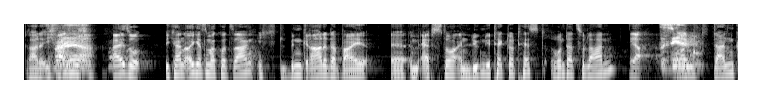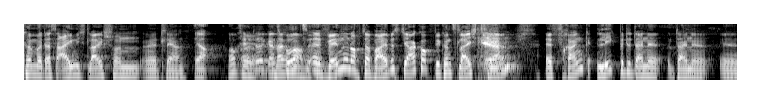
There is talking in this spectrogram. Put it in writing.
Gerade, ich weiß Ah, nicht. ja. Also, ich kann euch jetzt mal kurz sagen, ich bin gerade dabei, äh, im App Store einen Lügendetektor-Test runterzuladen. Ja, Sehr und gut. dann können wir das eigentlich gleich schon äh, klären. ja. Okay, Warte, ganz na, kurz, äh, wenn du noch dabei bist, Jakob, wir können es gleich klären. Äh, Frank, leg bitte deine, deine äh,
